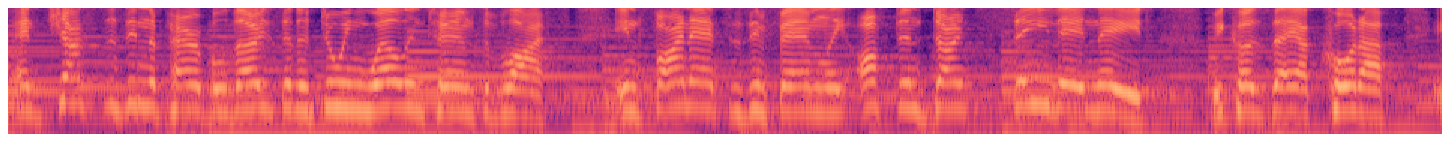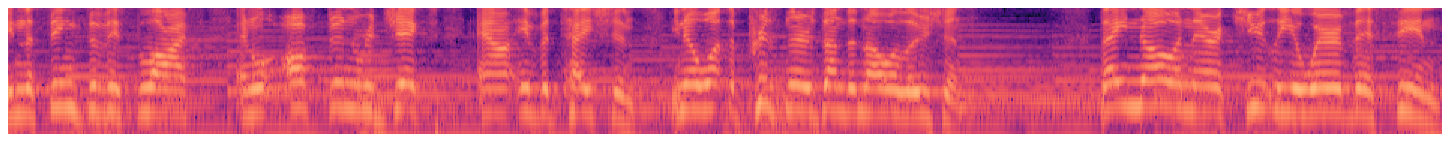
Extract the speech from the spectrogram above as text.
And just as in the parable, those that are doing well in terms of life, in finances, in family, often don't see their need because they are caught up in the things of this life and will often reject our invitation. You know what? The prisoner is under no illusion. They know and they're acutely aware of their sin.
